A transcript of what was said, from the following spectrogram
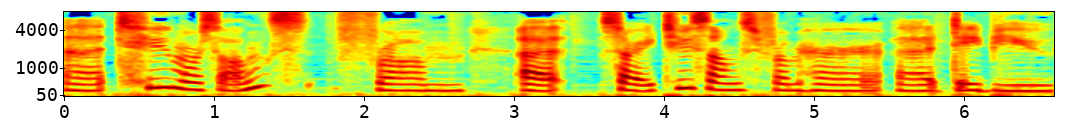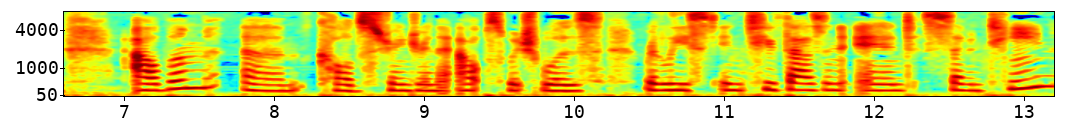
uh, two more songs from, uh, sorry, two songs from her uh, debut album um, called Stranger in the Alps, which was released in 2017.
